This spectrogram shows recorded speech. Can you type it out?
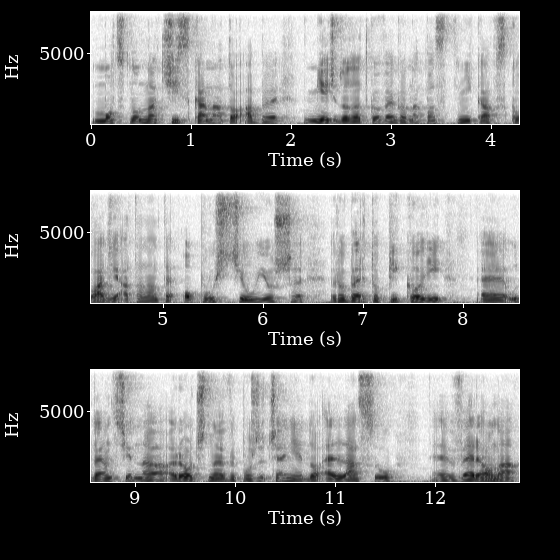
mocno naciska na to, aby mieć dodatkowego napastnika w składzie. Atalantę opuścił już Roberto Piccoli, e, udając się na roczne wypożyczenie do Ellasu e, Verona.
